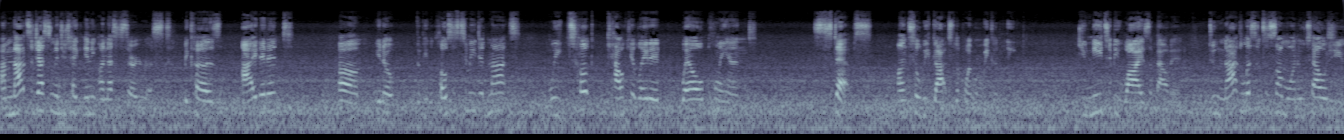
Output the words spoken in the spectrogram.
I'm not suggesting that you take any unnecessary risks because I didn't. Um, you know, the people closest to me did not. We took calculated, well planned steps until we got to the point where we could leap. You need to be wise about it. Do not listen to someone who tells you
